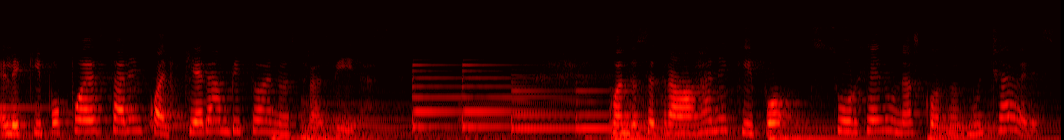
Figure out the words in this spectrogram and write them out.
El equipo puede estar en cualquier ámbito de nuestras vidas. Cuando se trabaja en equipo surgen unas cosas muy chéveres.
